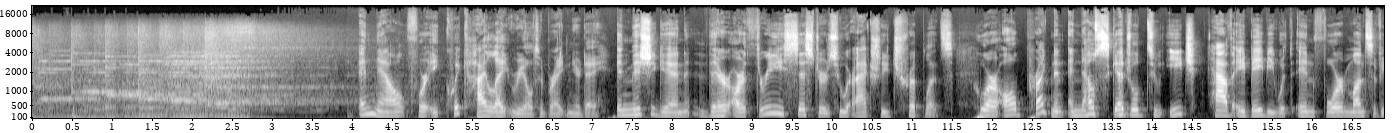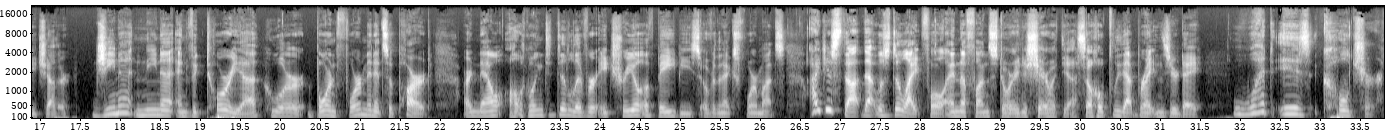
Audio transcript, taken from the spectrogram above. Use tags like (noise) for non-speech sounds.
And now for a quick highlight reel to brighten your day. In Michigan, there are three sisters who are actually triplets who are all pregnant and now (laughs) scheduled to each have a baby within four months of each other. Gina, Nina, and Victoria, who are born four minutes apart, are now all (laughs) going to deliver a trio of babies over the next four months. I just thought that was delightful and a fun story to share with you, so hopefully that brightens your day. What is culture?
